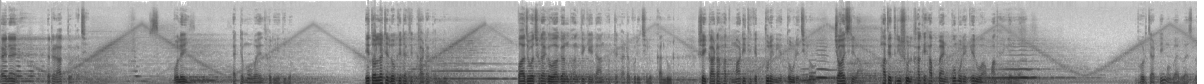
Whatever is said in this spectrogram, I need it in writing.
এই নে এটা রাখ তোর কাছে। বলেই একটা মোবাইল ধরিয়ে দিল। এ তল্লাটে লোকেটাকে কাটা কাল্লু পাঁচ বছর আগে ওয়াগান ভাঙতে গিয়ে ডান হাতটা কাটা পড়েছিল কাল্লুর। সেই কাটা হাত মাটি থেকে তুলে নিয়ে দৌড়েছিল। জয় শ্রীরাম, হাতে ত্রিশূল, খাকে হাফ প্যান্ট, কোমরে গেরুয়া, মাথায় গেরুয়া। ভোর চারটেই মোবাইল বাজলো।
